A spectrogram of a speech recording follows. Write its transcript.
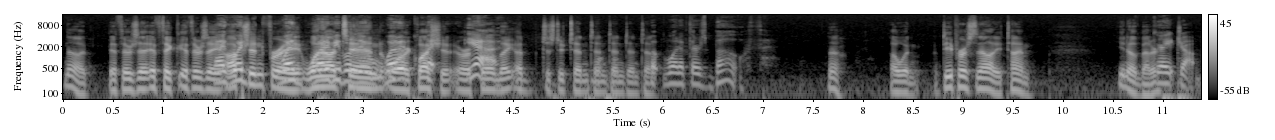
No, if there's a if, the, if there's a Like, what- option for a what one do out of people do? ten or a question or a yeah. fill, like, I'd just do 10, 10, 10, 10, 10. But what if there's both? No, I wouldn't. Deep personality, time. You know better. Great job.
